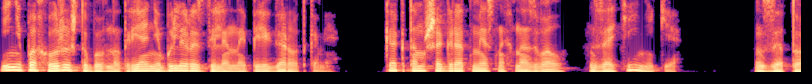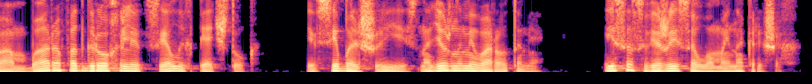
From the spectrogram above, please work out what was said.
И не похоже, чтобы внутри они были разделены перегородками. Как там Шаград местных назвал «затейники»? Зато амбаров отгрохали целых пять штук. И все большие, с надежными воротами. И со свежей соломой на крышах.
